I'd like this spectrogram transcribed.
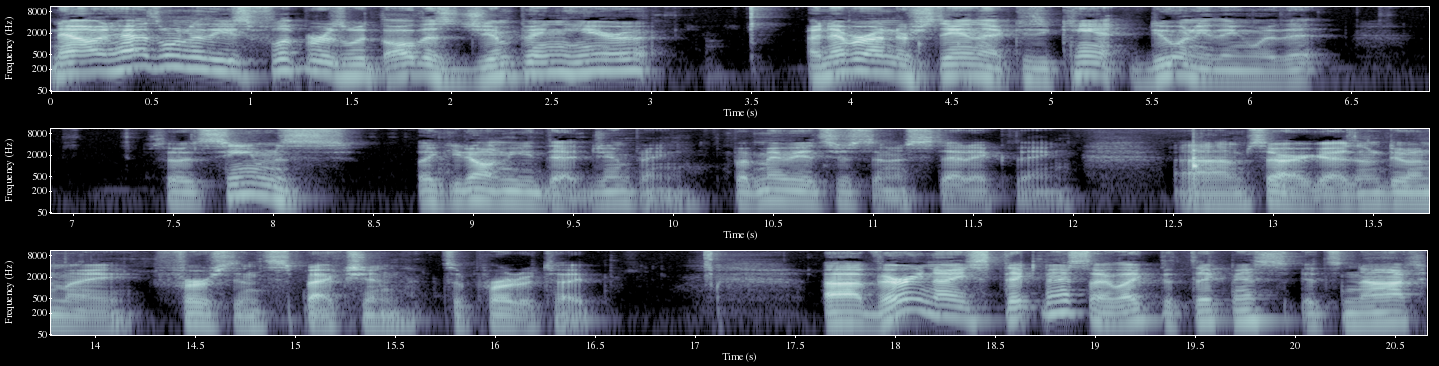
Now, it has one of these flippers with all this jimping here. I never understand that because you can't do anything with it. So it seems like you don't need that jimping. But maybe it's just an aesthetic thing. Um, sorry, guys. I'm doing my first inspection. It's a prototype. Uh, very nice thickness. I like the thickness. It's not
